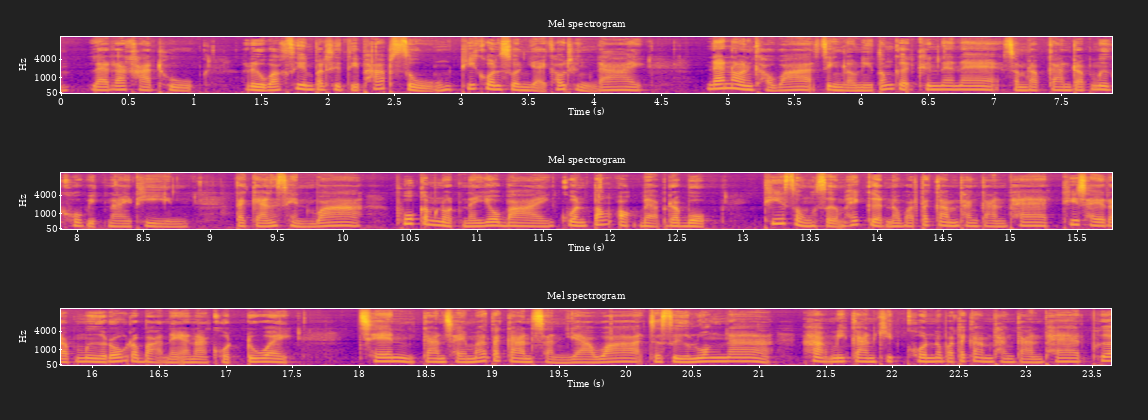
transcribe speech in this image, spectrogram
ำและราคาถูก หรือวัคซีนประสิทธิภาพสูง ที่คนส่วนใหญ่เข้าถึงได้ แน่นอนค่ะว่าสิ่งเหล่านี้ต้องเกิดขึ้นแน่ๆสำหรับการรับมือโควิด -19 แต่แกนเห็นว่าผู้กำหนดนโยบายควรต้องออกแบบระบบ ที่ส่งเสริมให้เกิดนวัตกรรมทางการแพทย์ที่ใช้รับมือโรคระบาดในอนาคตด้วย เช่น การใช้มาตรการสัญญาว่าจะซื้อล่วงหน้า หากมีการคิดค้นนวัตกรรมทางการแพทย์ เพื่อ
